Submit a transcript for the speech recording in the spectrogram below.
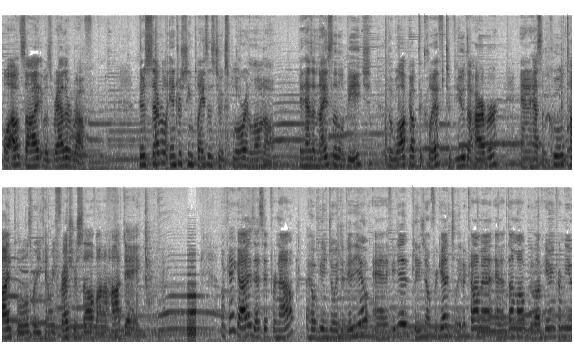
while outside it was rather rough. There's several interesting places to explore in Lono. It has a nice little beach, the walk up the cliff to view the harbor, and it has some cool tide pools where you can refresh yourself on a hot day. Okay guys, that's it for now. I hope you enjoyed the video, and if you did, please don't forget to leave a comment and a thumb up. We love hearing from you.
